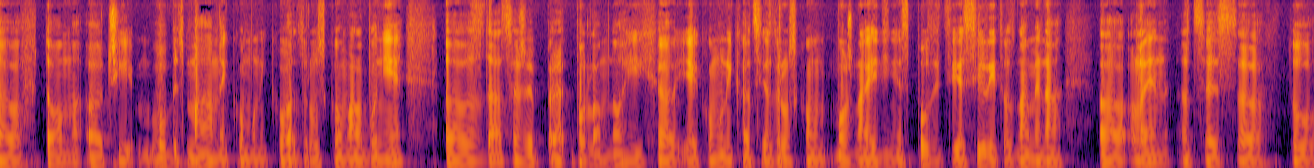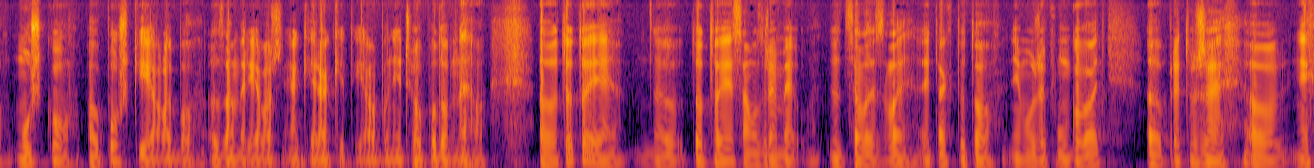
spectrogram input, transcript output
v tom, e, či vôbec máme komunikovať s Ruskom alebo nie. E, zdá sa, že podľa mnohých je komunikácia s Ruskom možná jedine z pozície sily, to znamená len cez tú mušku pušky alebo zameriavaš nejaké rakety alebo niečoho podobného. Toto je, toto je samozrejme celé zle, aj tak toto nemôže fungovať, pretože nech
